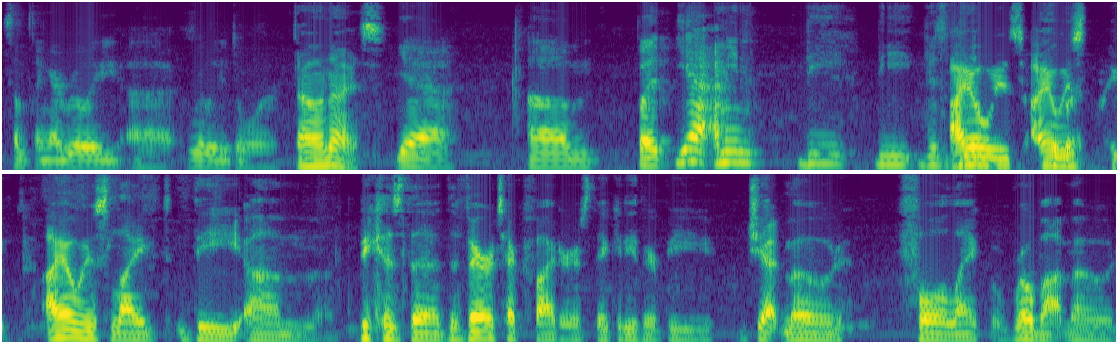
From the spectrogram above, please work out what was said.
something I really, uh, really adore. Oh, nice. Yeah, um, but yeah, I mean the the this. I always, I always liked, I always liked the um because the the Veritech fighters they could either be jet mode, full like robot mode,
